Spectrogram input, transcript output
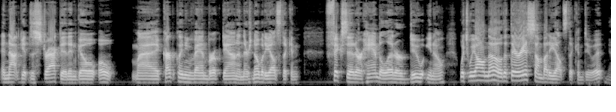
and not get distracted and go, "Oh, my carpet cleaning van broke down and there's nobody else that can fix it or handle it or do, you know, which we all know that there is somebody else that can do it. Yeah.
